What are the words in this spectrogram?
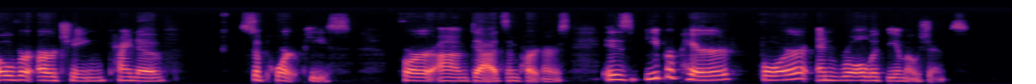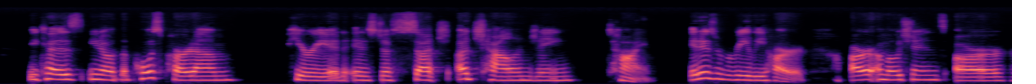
overarching kind of support piece for um, dads and partners is be prepared for and roll with the emotions because you know the postpartum period is just such a challenging time. It is really hard. Our emotions are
